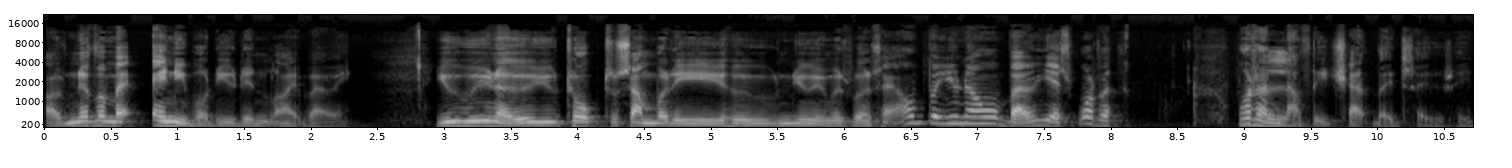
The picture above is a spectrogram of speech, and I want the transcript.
I've never met anybody who didn't like Barry. You you know you talk to somebody who knew him as well and say, oh, but you know Barry, yes, what a what a lovely chap they'd say. See.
